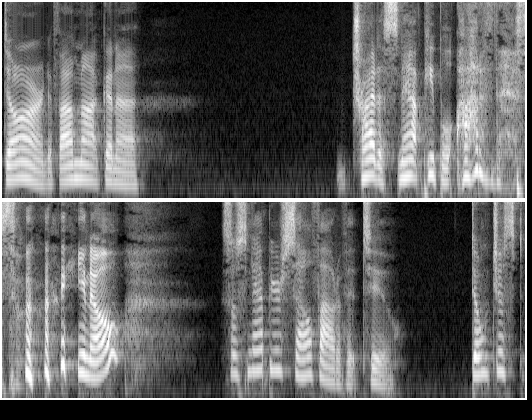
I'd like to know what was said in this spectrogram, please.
darned if I'm not going to try to snap people out of this, you know? So snap yourself out of it too. Don't just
